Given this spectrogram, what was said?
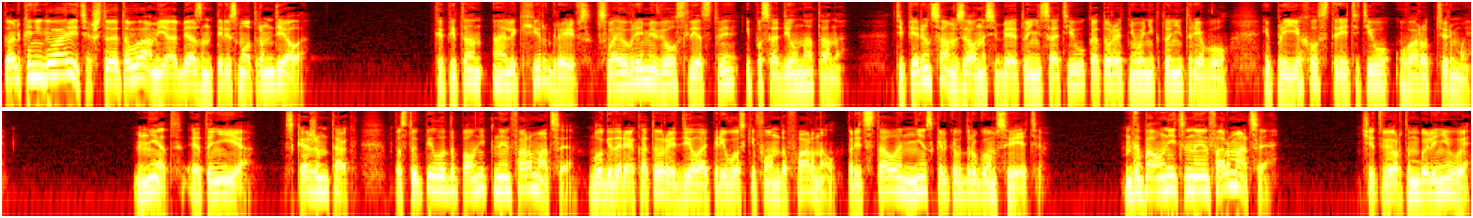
«Только не говорите, что это вам я обязан пересмотром дела». Капитан Алек Хиргрейвс в свое время вел следствие и посадил Натана. Теперь он сам взял на себя эту инициативу, которой от него никто не требовал, и приехал встретить его у ворот тюрьмы. «Нет, это не я. Скажем так, поступила дополнительная информация, благодаря которой дело о перевозке фонда Фарнелл предстало несколько в другом свете». «Дополнительная информация?» Четвертым были не вы.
